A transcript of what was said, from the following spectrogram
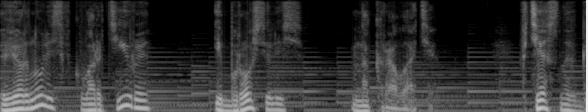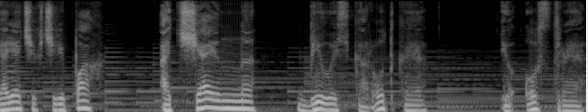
вернулись в квартиры и бросились на кровати. В тесных горячих черепах отчаянно билась короткая и острая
